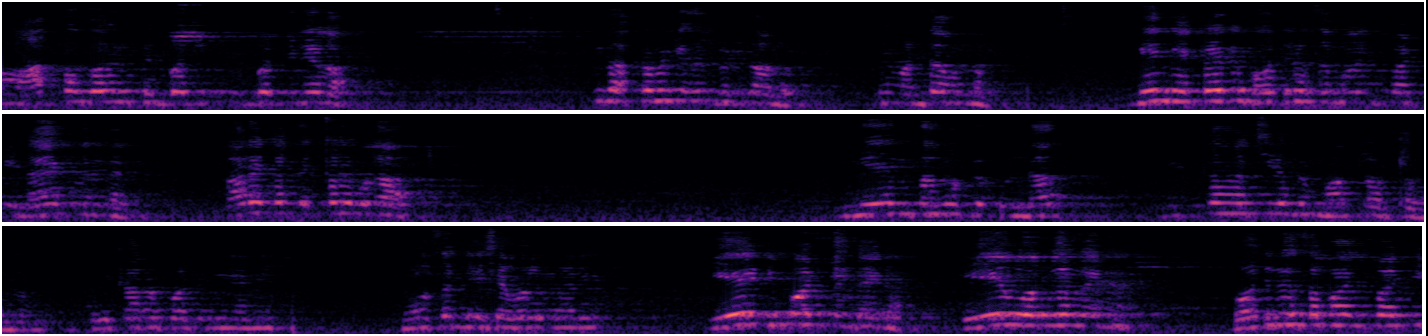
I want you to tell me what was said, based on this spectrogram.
మా ఆత్మగౌరవం దెబ్బ దెబ్బతినేలా మీరు అక్రమ కేసులు పెడతాను. మేము అంటా ఉన్నాం. మేము ఎక్కడైతే బహుజన సమాజ్ పార్టీ నాయకులు కానీ కార్యకర్త ఎక్కడ కూడా మేము తలొక్కకుండా నిర్కాక్షిగా మేము మాట్లాడుతూ ఉన్నాం. అధికార పార్టీని కానీ మోసం చేసే ఎవరు కానీ ఏ డిపార్ట్మెంట్ అయినా ఏ వర్గం అయినా బహుజన సమాజ్ పార్టీ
